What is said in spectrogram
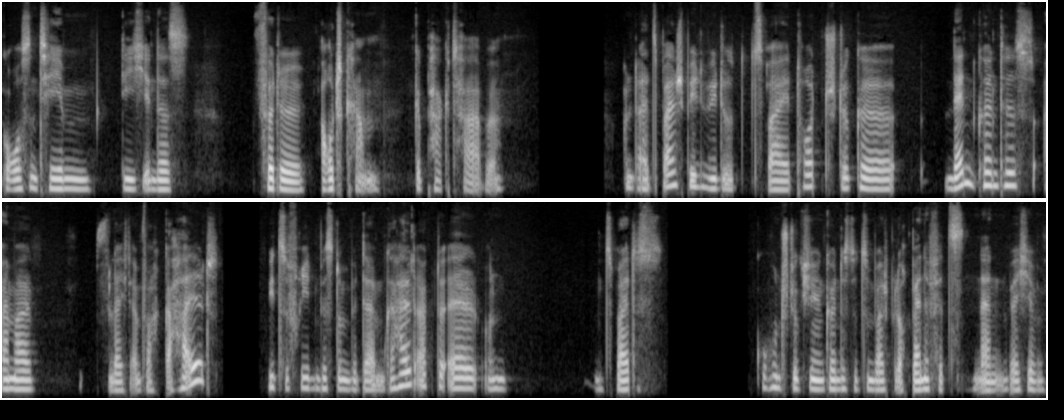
großen Themen, die ich in das Viertel Outcome gepackt habe. Und als Beispiel, wie du zwei Tortenstücke nennen könntest, einmal vielleicht einfach Gehalt. Wie zufrieden bist du mit deinem Gehalt aktuell? Und ein zweites Kuchenstückchen könntest du zum Beispiel auch Benefits nennen. Welche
